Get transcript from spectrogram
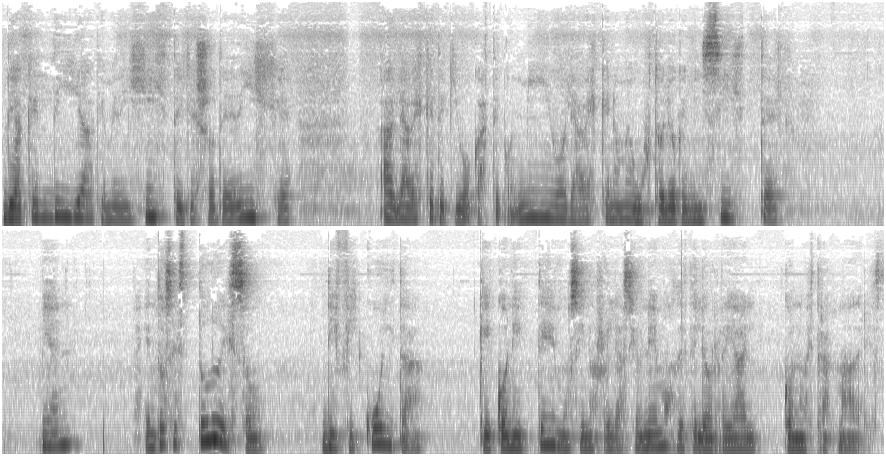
de aquel día que me dijiste, que yo te dije, la vez que te equivocaste conmigo, la vez que no me gustó lo que me hiciste. Bien, entonces todo eso dificulta que conectemos y nos relacionemos desde lo real con nuestras madres.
